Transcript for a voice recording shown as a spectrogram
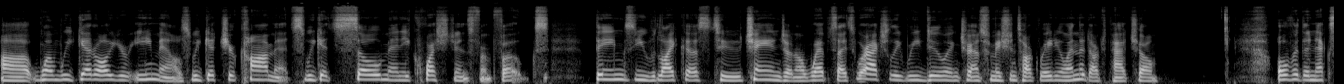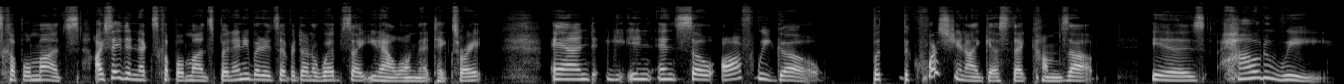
Uh, when we get all your emails, we get your comments, we get so many questions from folks, things you would like us to change on our websites. We're actually redoing Transformation Talk Radio and the Dr. Pat Show over the next couple months. I say the next couple months, but anybody that's ever done a website, you know how long that takes, right? And in, and so off we go. But the question I guess that comes up is how do we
